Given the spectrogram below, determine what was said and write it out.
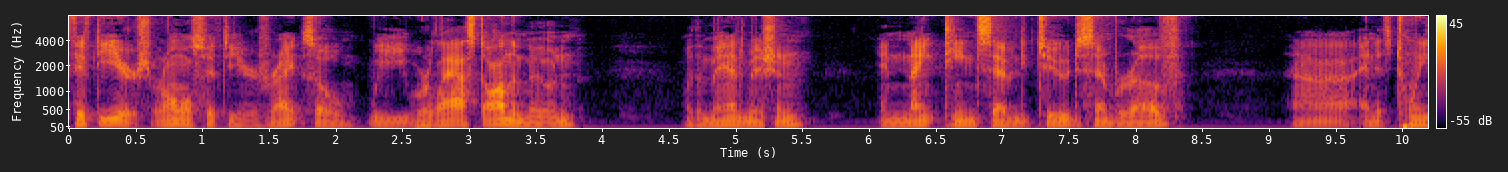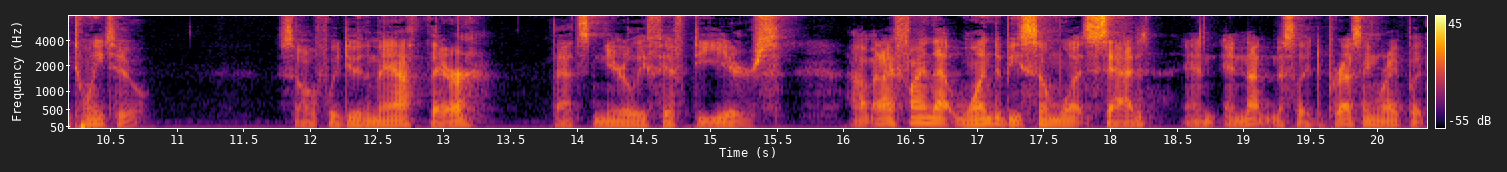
50 years, or almost 50 years, right? So we were last on the moon with a manned mission in 1972, December of, uh, and it's 2022. So if we do the math there, that's nearly 50 years. Um, and I find that one to be somewhat sad and, and not necessarily depressing, right? But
